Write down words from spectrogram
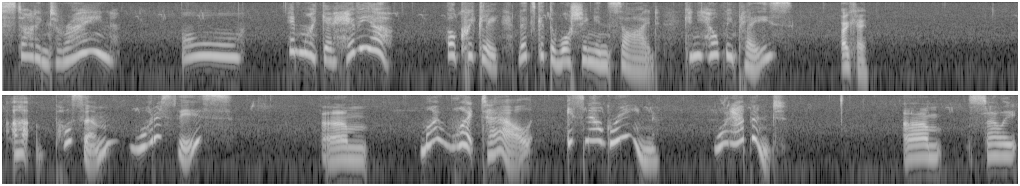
starting to rain. Oh, it might get heavier. Oh, quickly, let's get the washing inside. Can you help me, please? Okay. Uh, possum, what is this? Um, My white towel, it's now green. What happened? um, Sally,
